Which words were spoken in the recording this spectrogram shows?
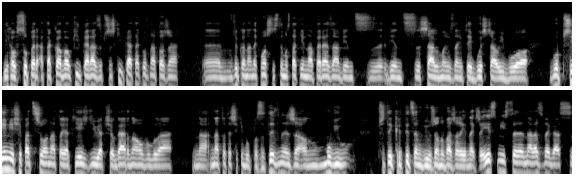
jechał super, atakował kilka razy, przecież kilka ataków na torze e, wykonanych łącznie z tym ostatnim na Pereza, więc, więc Charles moim zdaniem tutaj błyszczał i było, było przyjemnie się patrzyło na to, jak jeździł, jak się ogarnął, w ogóle na, na to też, jaki był pozytywny, że on mówił przy tej krytyce mówił, że on uważa jednak, że jest miejsce na Las Vegas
